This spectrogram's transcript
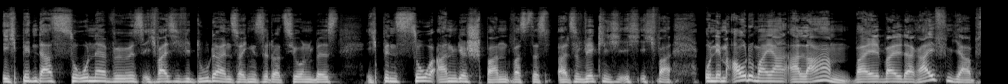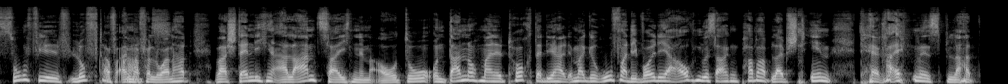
Ich bin da so nervös. Ich weiß nicht, wie du da in solchen Situationen bist. Ich bin so angespannt, was das, also wirklich, ich, ich war, und im Auto war ja ein Alarm, weil, weil der Reifen ja so viel Luft auf einmal Gott. verloren hat, war ständig ein Alarmzeichen im Auto und dann noch meine Tochter, die halt immer gerufen hat, die wollte ja auch nur sagen, Papa, bleib stehen, der Reifen ist platt.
